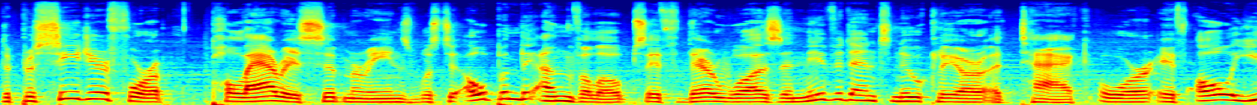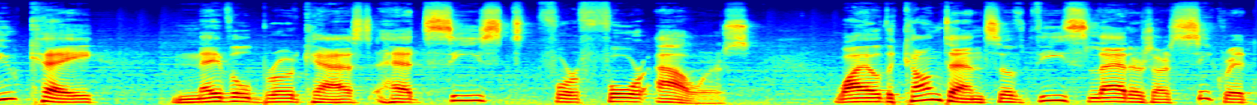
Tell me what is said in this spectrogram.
the procedure for Polaris submarines was to open the envelopes if there was an evident nuclear attack or if all UK naval broadcasts had ceased for four hours. While the contents of these letters are secret,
